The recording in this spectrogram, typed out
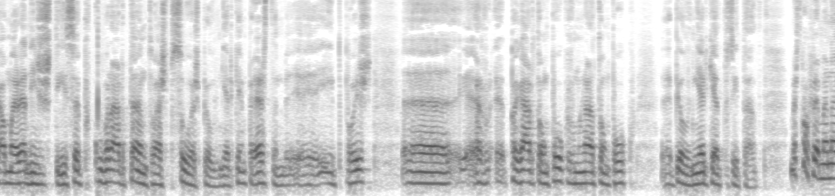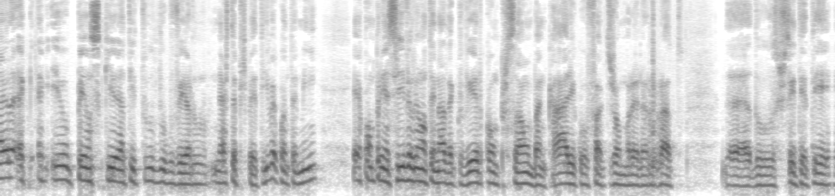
que há uma grande injustiça por cobrar tanto às pessoas pelo dinheiro que emprestam eh, e depois uh, pagar tão pouco, remunerar tão pouco uh, pelo dinheiro que é depositado. Mas, de qualquer maneira, eu penso que a atitude do Governo, nesta perspectiva, quanto a mim, é compreensível e não tem nada a ver com pressão bancária, com o facto de João Moreira Rato do CTT,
